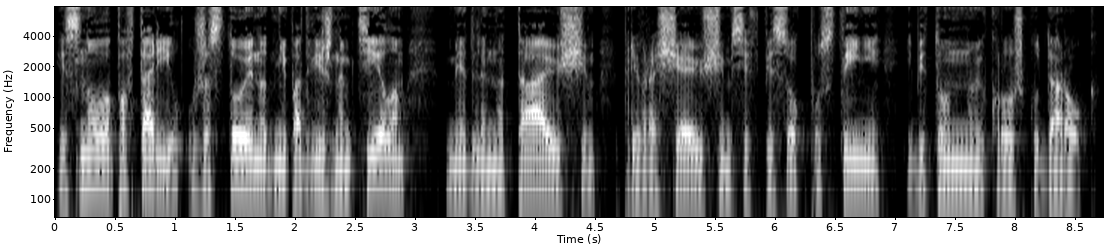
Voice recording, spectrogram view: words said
и снова повторил, уже стоя над неподвижным телом, медленно тающим, превращающимся в песок пустыни и бетонную крошку дорог.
